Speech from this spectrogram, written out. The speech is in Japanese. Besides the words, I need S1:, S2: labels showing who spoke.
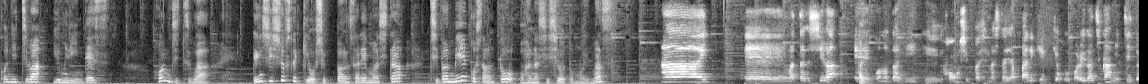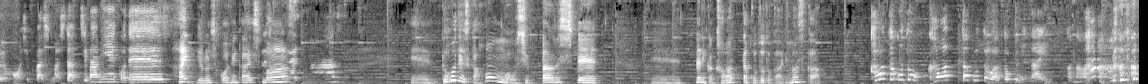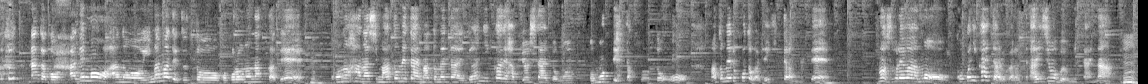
S1: こんにちは、ゆみりんです。本日は電子書籍を出版されました千葉美恵子さんとお話ししようと思います。
S2: はーい、えー、私は、えー
S1: はい
S2: この度、えー本を出版しましたやっぱり結局これが近道という本を出版しました千葉美恵子です
S1: はい、よろしくお願いします。
S2: ます
S1: えーどうですか、本を出版して、えー何か変わったこととかありますか？
S2: 変わったこと変わったことは特にないかな。なんかこうあでもあの今までずっと心の中で
S1: うん、
S2: この話まとめたいまとめたい何かで発表したいと思思っていたことをまとめることができたので、もうそれはもうここに書いてあるから大丈夫みたいな
S1: うん、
